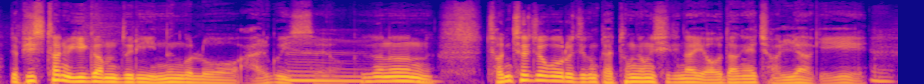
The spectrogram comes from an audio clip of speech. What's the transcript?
근데 비슷한 위기감들이 있는 걸로 알고 있어요. 음. 그거는 전체적으로 지금 대통령실이나 여당의 전략이 음.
